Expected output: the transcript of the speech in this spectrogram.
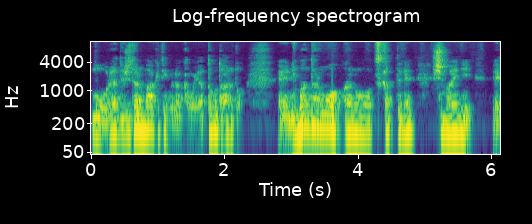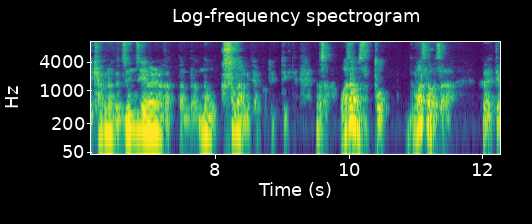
もう俺はデジタルマーケティングなんかもやったことあると。えー2万ドルも、あの、使ってね、しまいに、えー客なんか全然得られなかったんだ。あんなもんクソだみたいなこと言ってきて。でもさ、わざわざと、わざわざ、そうやって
